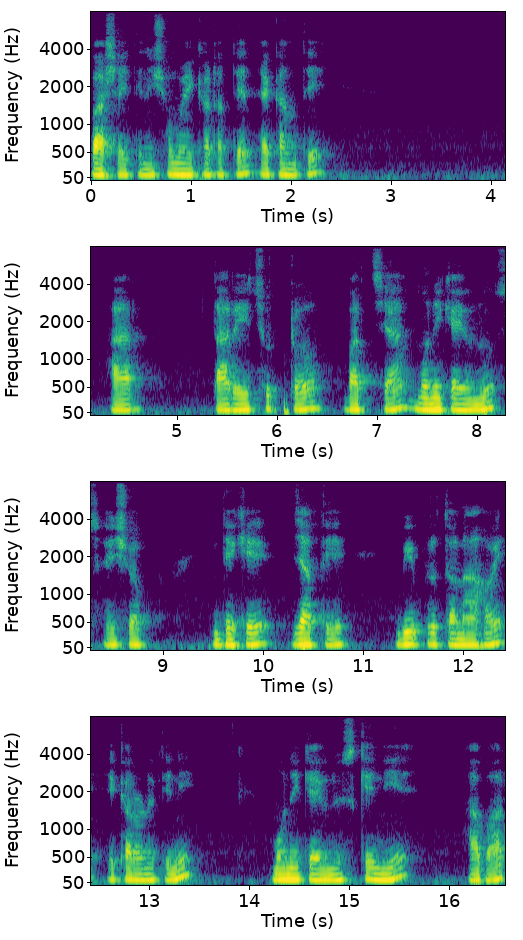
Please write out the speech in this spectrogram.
বাসায় তিনি সময় কাটাতেন একান্তে। আর তার এই ছোট্ট বাচ্চা মনিকা ইউনুস এইসব দেখে যাতে বিব্রত না হয়, এ কারণে তিনি মনিকা ইউনুসকে নিয়ে আবার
